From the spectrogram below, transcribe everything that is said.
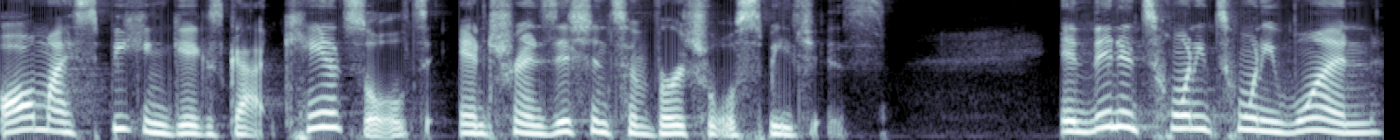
all my speaking gigs got canceled and transitioned to virtual speeches. And then in 2021,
